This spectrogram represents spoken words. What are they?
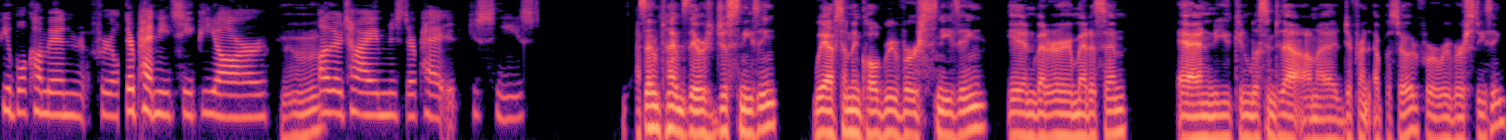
people come in for their pet needs CPR. Mhm. Other times their pet just sneezed. Sometimes they're just sneezing. We have something called reverse sneezing in veterinary medicine, and you can listen to that on a different episode for reverse sneezing.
